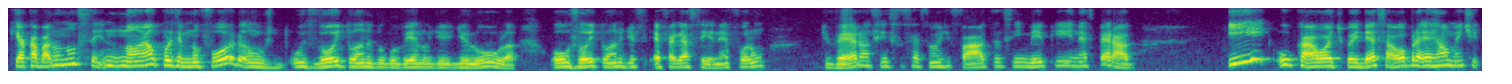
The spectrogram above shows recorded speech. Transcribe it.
que acabaram não sendo. Não é, por exemplo, não foram os oito anos do governo de, de, Lula ou os oito anos de FHC, né? Foram tiveram assim sucessões de fatos assim meio que inesperado. E o caótico aí dessa obra é realmente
